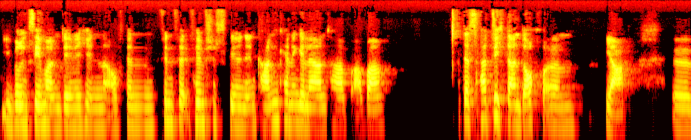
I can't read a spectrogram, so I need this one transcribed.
übrigens jemanden, den ich in, auf den Film, Filmspielen in Cannes kennengelernt habe, aber das hat sich dann doch ähm, ja, äh,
